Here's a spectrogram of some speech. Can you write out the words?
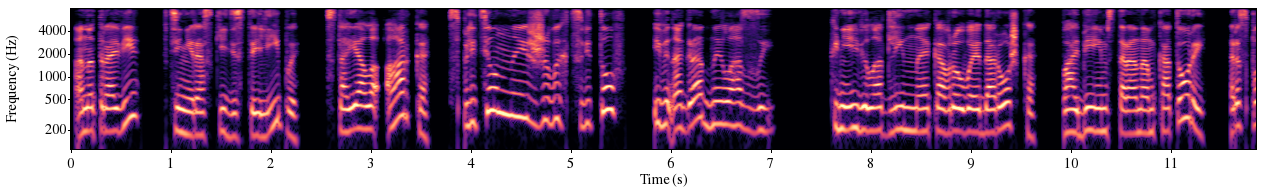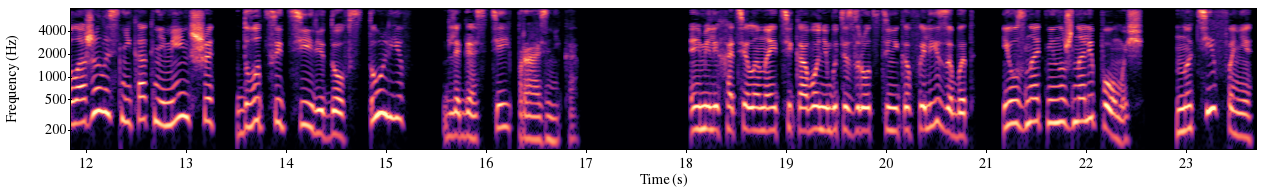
А на траве, в тени раскидистой липы, стояла арка, сплетенная из живых цветов и виноградной лозы. К ней вела длинная ковровая дорожка, по обеим сторонам которой расположилось никак не меньше 20 рядов стульев для гостей праздника. Эмили хотела найти кого-нибудь из родственников Элизабет и узнать, не нужна ли помощь, но Тиффани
